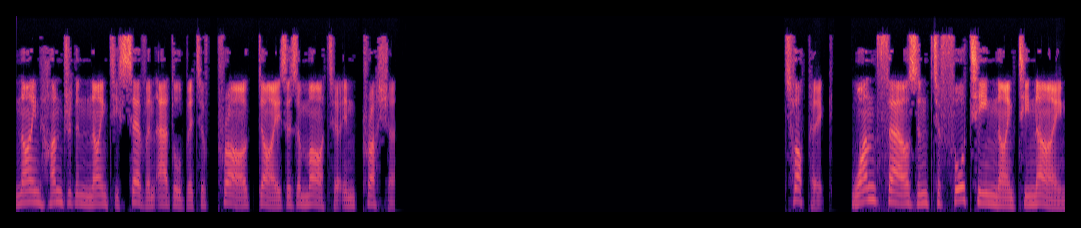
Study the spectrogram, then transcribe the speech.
997 Adalbert of Prague dies as a martyr in Prussia Topic 1000 to 1499.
